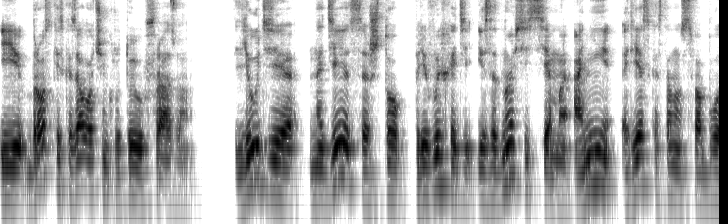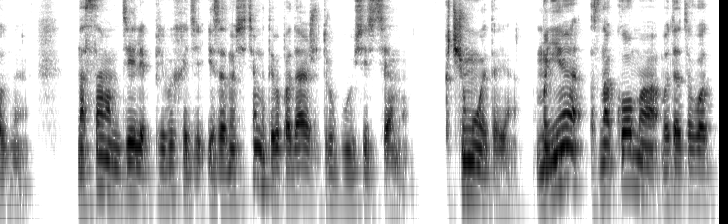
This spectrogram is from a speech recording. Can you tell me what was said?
И Бродский сказал очень крутую фразу. Люди надеются, что при выходе из одной системы они резко станут свободны. На самом деле, при выходе из одной системы ты попадаешь в другую систему. К чему это я? Мне знакома вот эта вот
